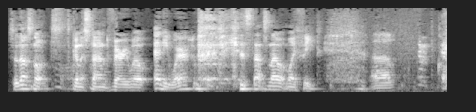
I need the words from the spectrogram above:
So that's not going to stand very well anywhere because that's now at my feet. Um,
